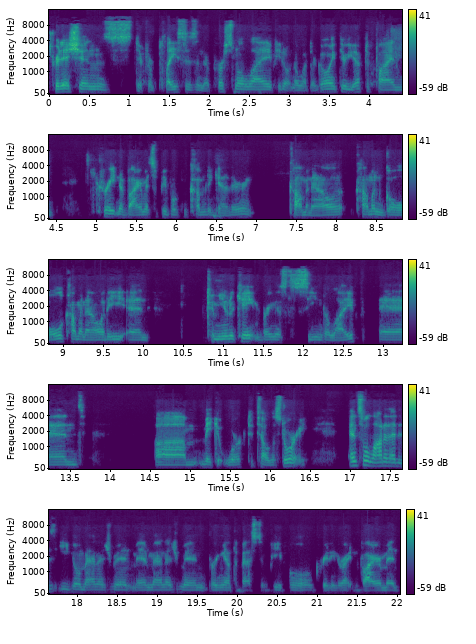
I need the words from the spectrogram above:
traditions, different places in their personal life. You don't know what they're going through. You have to find create an environment so people can come together, commonality, common goal, commonality, and communicate and bring this scene to life and um, make it work to tell the story. And so a lot of that is ego management, man management, bringing out the best in people, creating the right environment.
